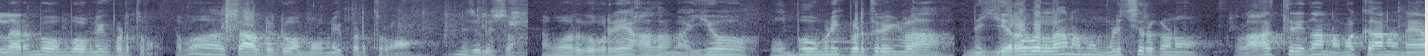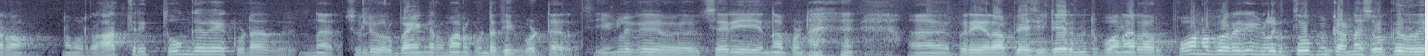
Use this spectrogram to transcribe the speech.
எல்லாருமே ஒம்பது மணிக்கு படுத்துருவோம். அப்போ சாப்பிட்டுட்டு ஒம்பது மணிக்கு படுத்துருவோம் சொல்லி சொன்னோம் அப்போ அவருக்கு ஒரே ஆதங்கம் ஐயோ ஒம்பது மணிக்கு படுத்துருவீங்களா? இன்னும் இரவெல்லாம் நம்ம முடிச்சிருக்கணும். ராத்திரி தான் நமக்கான நேரம். நம்ம ராத்திரி தூங்கவே கூடாதுன்னார் சொல்லி ஒரு பயங்கரமான குண்டத்துக்கு போட்டார். எங்களுக்கு சரி என்ன பண்ண? பெரியராக பேசிகிட்டே இருந்துட்டு போனார். அவர் போன பிறகு எங்களுக்கு தூக்கம் கண்ணை சொக்குது.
